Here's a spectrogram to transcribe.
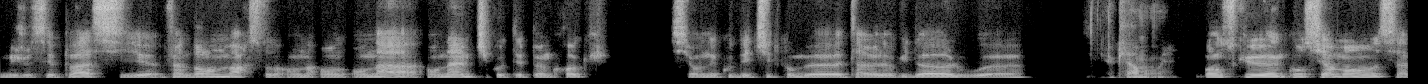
mais je sais pas si. Enfin, dans Landmarks, on on, on a, on a un petit côté punk rock. Si on écoute des titres comme euh, of Idol ou. euh, Clairement, oui. je pense que inconsciemment, ça,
